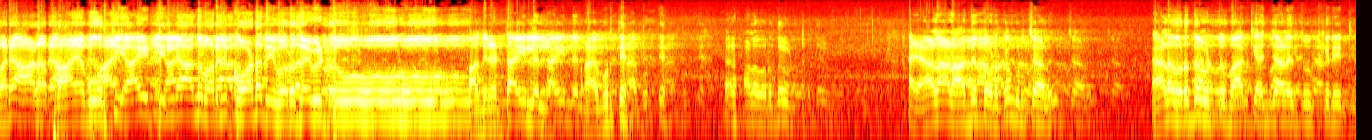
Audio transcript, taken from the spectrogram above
ഒരാളെ പ്രായപൂർത്തിയായിട്ടില്ല എന്ന് പറഞ്ഞ് കോടതി വെറുതെ വിട്ടു. പതിനെട്ടായില്ലല്ലോ. പ്രായപൂർത്തി ഒരാളെ വെറുതെ വിട്ടു. അയാളാണ് ആദ്യം തുടക്കം കുറിച്ച ആൾ. അയാളെ വെറുതെ വിട്ടു. ബാക്കി അഞ്ചാളെ തൂക്കിലേറ്റി.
